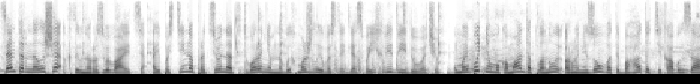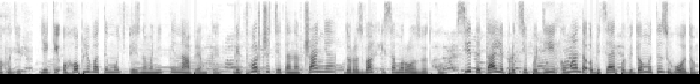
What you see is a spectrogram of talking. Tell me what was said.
Центр не лише активно розвивається, а й постійно працює над створенням нових можливостей для своїх відвідувачів. У майбутньому команда планує організовувати багато цікавих заходів, які охоплюватимуть різноманітні напрямки від творчості та навчання до розваг і саморозвитку. Всі деталі про ці події команда обіцяє повідомити згодом,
